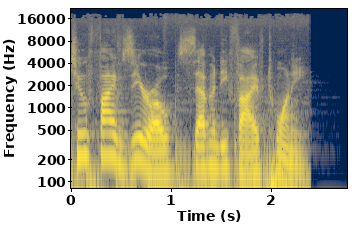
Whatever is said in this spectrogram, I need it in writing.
250 7520.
